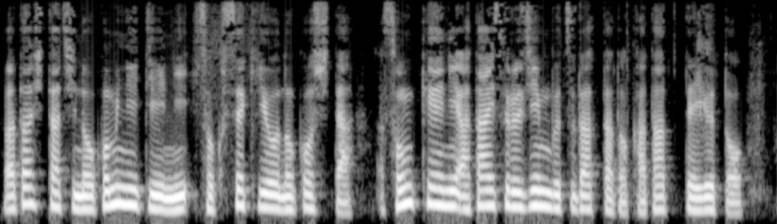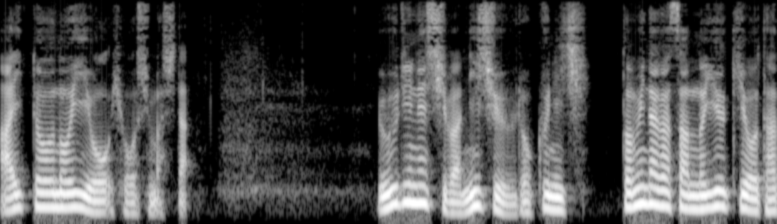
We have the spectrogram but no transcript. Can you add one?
私たちのコミュニティに足跡を残した尊敬に値する人物だったと語っていると哀悼の意を表しました。ウーリネ氏は26日富永さんの勇気を称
